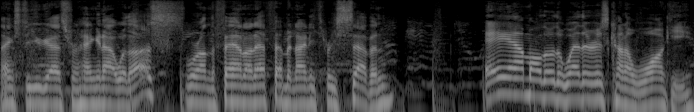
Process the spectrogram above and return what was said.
Thanks to you guys for hanging out with us. We're on the fan on FM at 93.7. AM, although the weather is kind of wonky.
